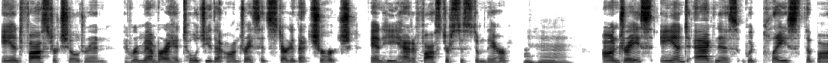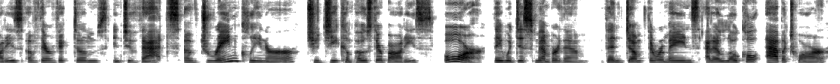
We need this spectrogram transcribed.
and foster children. And remember, I had told you that Andras had started that church and he had a foster system there. Mm-hmm. Andras and Agnes would place the bodies of their victims into vats of drain cleaner to decompose their bodies, or they would dismember them then dump the remains at a local abattoir,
